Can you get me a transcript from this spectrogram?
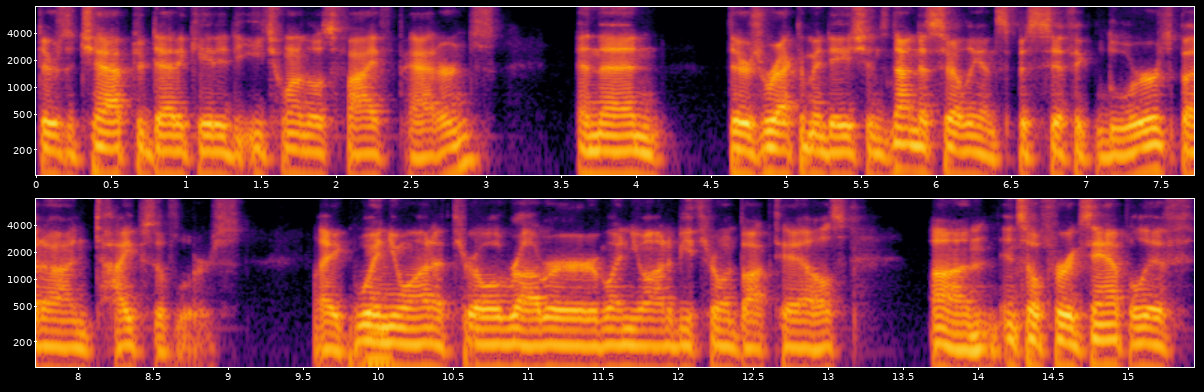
there's a chapter dedicated to each one of those five patterns. And then there's recommendations, not necessarily on specific lures, but on types of lures. Like when you want to throw rubber, when you want to be throwing bucktails. Um, and so for example, if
